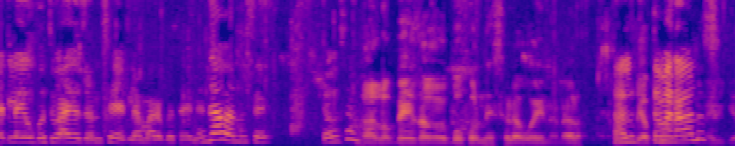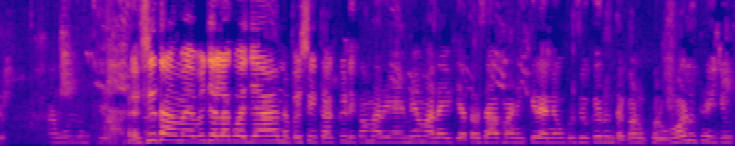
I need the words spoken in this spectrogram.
એટલે એવું બધું આયોજન છે. એટલે અમારે બધાને જવાનું છે. એવું છે હાલો બે જાવ બપોર નહીં સડા હોય ને હાલો. હાલો, તમારે આવવાનું આવી ગયા સીધા અમે બીજા લાગવા ગયા ને પછી કકડી અમારે અહીંયા મહેમાન આવી ગયા તો સાફ પાણી કર્યા ને એવું બધું કર્યું ને તો ઘણું ખરું મોડું થઈ ગયું.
